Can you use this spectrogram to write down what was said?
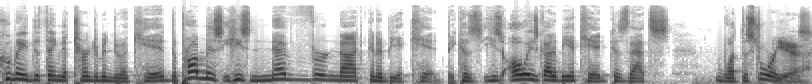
who made the thing that turned him into a kid. The problem is he's never not going to be a kid because he's always got to be a kid because that's what the story Yeah. is.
